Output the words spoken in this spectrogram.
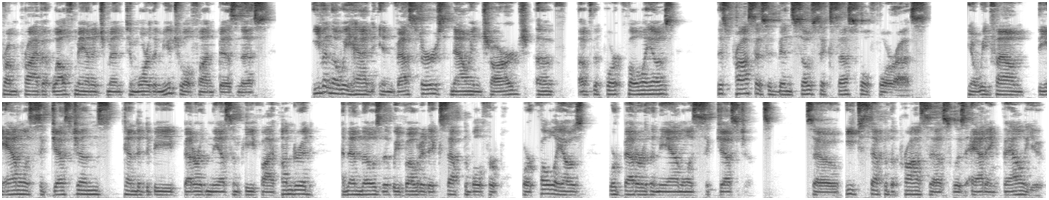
from private wealth management to more the mutual fund business, even though we had investors now in charge of, of the portfolios, this process had been so successful for us. You know, we found the analyst suggestions tended to be better than the S&P 500. And then those that we voted acceptable for portfolios were better than the analyst suggestions. So each step of the process was adding value.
